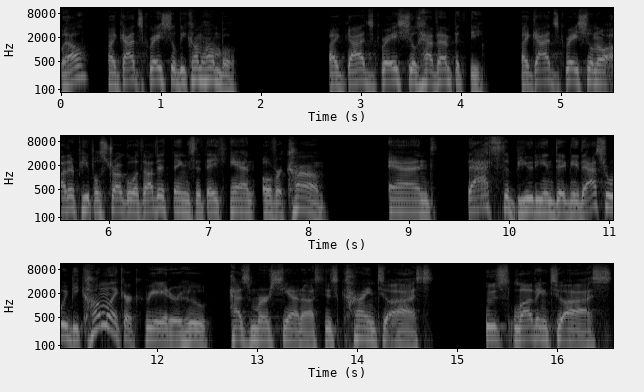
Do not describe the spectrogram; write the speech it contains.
Well, by God's grace, you'll become humble. By God's grace, you'll have empathy. By God's grace, you'll know other people struggle with other things that they can't overcome. And that's the beauty and dignity. That's where we become like our Creator, who has mercy on us, who's kind to us, who's loving to us,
